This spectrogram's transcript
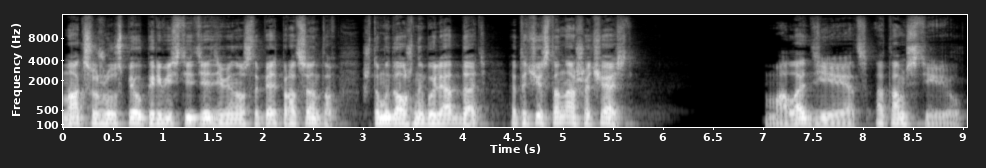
Макс уже успел перевести те 95%, что мы должны были отдать. Это чисто наша часть. Молодец, отомстил.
